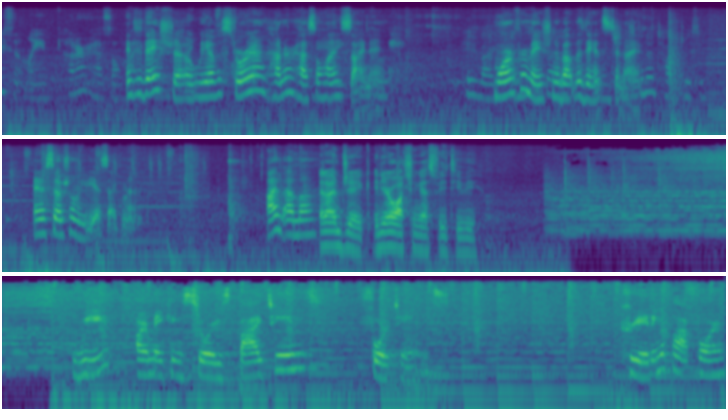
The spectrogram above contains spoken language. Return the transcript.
Recently, Hunter Hesselheim. In today's show, we have a story on Hunter Hesselheim's signing, Hey, More information about the dance tonight. gonna talk to us and a social media segment. I'm Emma. And I'm Jake, and you're watching SVTV. We are making stories by teens for teens. Creating a platform,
